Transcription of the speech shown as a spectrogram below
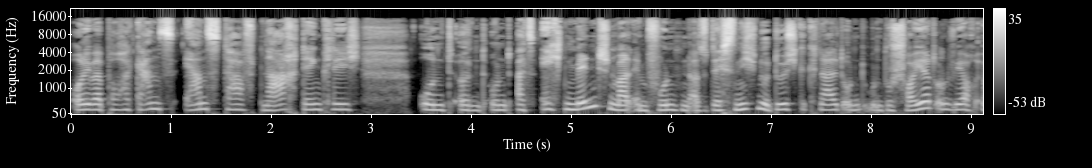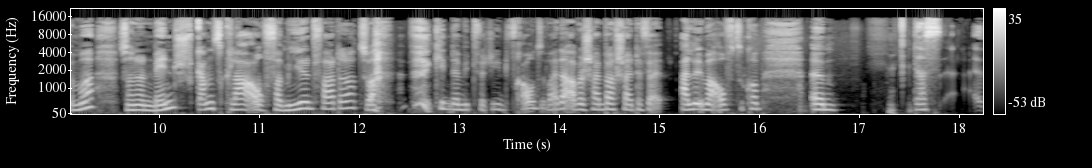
Oliver Pocher ganz ernsthaft, nachdenklich und, und, und als echten Menschen mal empfunden. Also der ist nicht nur durchgeknallt und, und bescheuert und wie auch immer, sondern Mensch, ganz klar auch Familienvater, zwar Kinder mit verschiedenen Frauen und so weiter, aber scheinbar scheint er für alle immer aufzukommen. Ähm, dass äh,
